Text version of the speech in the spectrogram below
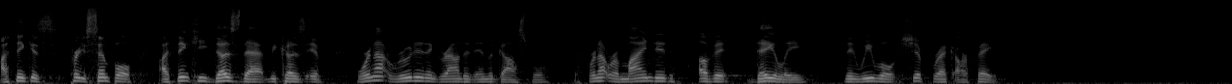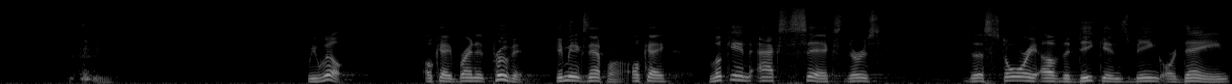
I think it's pretty simple. I think he does that because if we're not rooted and grounded in the gospel, if we're not reminded of it daily, then we will shipwreck our faith. we will. Okay, Brandon, prove it. Give me an example. Okay, look in Acts 6. There's the story of the deacons being ordained,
